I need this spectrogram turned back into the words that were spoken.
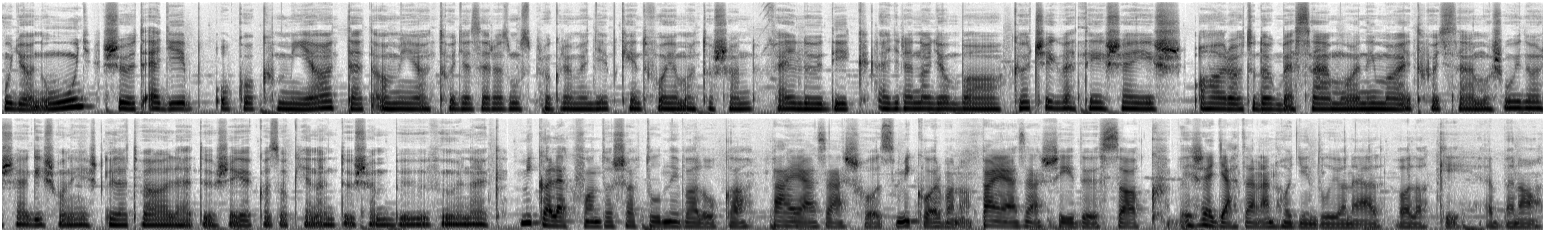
ugyanúgy, sőt egyéb okok miatt, tehát amiatt, hogy az Erasmus program egyébként folyamatosan fejlődik, egyre nagyobb a költségvetése is, arról tudok beszámolni majd, hogy számos számos újdonság is van, és illetve a lehetőségek azok jelentősen bővülnek. Mik a legfontosabb tudnivalók a pályázáshoz? Mikor van a pályázási időszak, és egyáltalán hogy induljon el valaki ebben a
